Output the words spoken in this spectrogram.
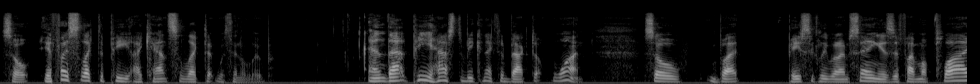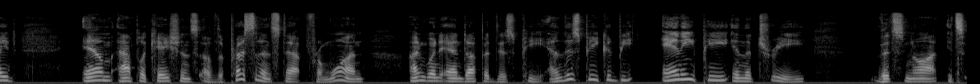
so if I select a p I can't select it within a loop and that p has to be connected back to 1 so but basically what I'm saying is if I'm applied m applications of the precedent step from one, I'm going to end up at this p. And this p could be any p in the tree that's not, it's,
